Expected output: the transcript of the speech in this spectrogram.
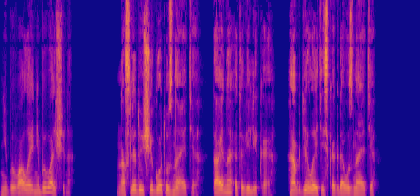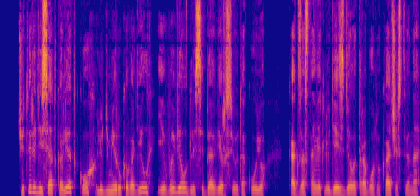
Небывалая небывальщина. На следующий год узнаете. Тайна это великая. Обделаетесь, когда узнаете. Четыре десятка лет Кох людьми руководил и вывел для себя версию такую, как заставить людей сделать работу качественно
